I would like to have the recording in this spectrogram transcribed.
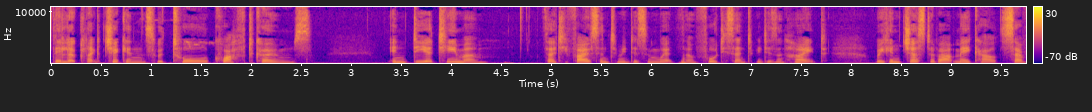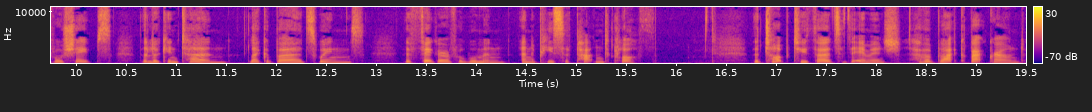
They look like chickens with tall, coiffed combs. In Diatema, 35 centimeters in width and 40 centimeters in height, we can just about make out several shapes that look in turn like a bird's wings, the figure of a woman, and a piece of patterned cloth. The top two thirds of the image have a black background,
